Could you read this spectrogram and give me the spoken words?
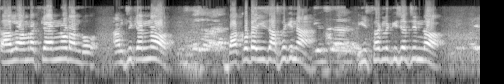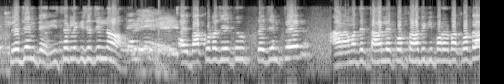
তাহলে আমরা ক্যান নট আনব। আনছি ক্যান নট বাক্যটা ইজ আছে কি না? ইজ থাকলে কিসের চিহ্ন? প্রেজেন্টের ইজ থাকলে কিসের চিহ্ন? তাই বাক্যটা যেহেতু প্রেজেন্টের আর আমাদের তাহলে করতে হবে কি পরের বাক্যটা?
